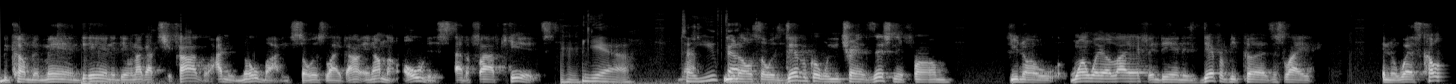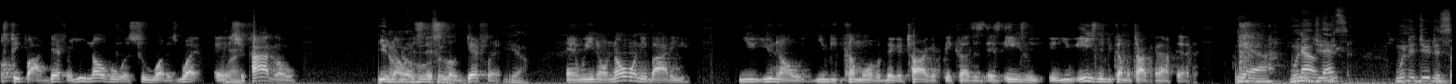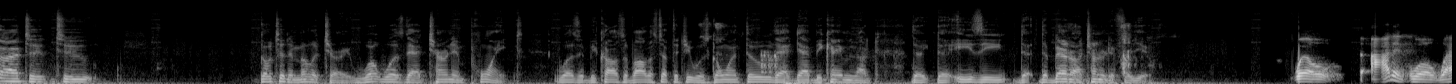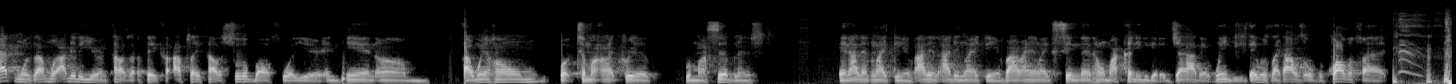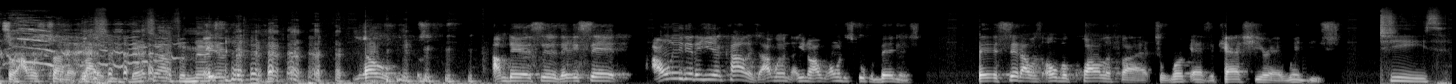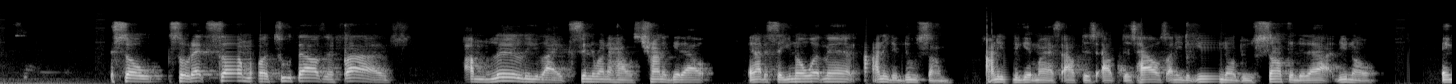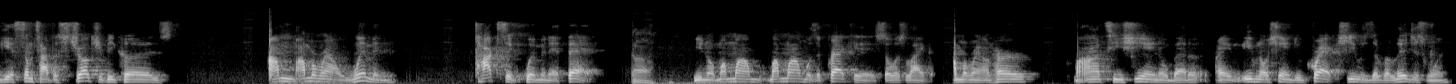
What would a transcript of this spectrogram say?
becoming a man then, and then when I got to Chicago, I knew nobody. So it's like, I, and I'm the oldest out of five kids. Mm-hmm. Yeah. So you You know, so it's difficult when you transition it from, you know, one way of life, and then it's different because it's like in the West Coast, people are different. You know who is who, what is what. In Right. Chicago, you, You know, know it's, it's a little different. Yeah. And we don't know anybody. You you know you become more of a bigger target because it's, it's easily you easily become a target out there. yeah. When no, did you that's when did you decide to to go to the military? What was that turning point? Was it because of all the stuff that you was going through that that became the the, the easy the, the better alternative for you? Well, I didn't. Well, what happened was I, went- I did a year in college. I played I played college football for a year, and then um, I went home but to my aunt crib with my siblings, and I didn't like the I didn't I didn't like the environment. I didn't like sitting at home. I couldn't even get a job at Wendy's. They was like I was overqualified, so I was trying to like That sounds familiar. yo, I'm dead serious. They said I only did a year in college. I went, you know, I went to school for business. They said I was overqualified to work as a cashier at Wendy's. jeez. So, so that summer of 2005, I'm literally like sitting around the house trying to get out, and I just say, you know what, man, I need to do something. I need to get my ass out this out this house. I need to, you know, do something to that I, you know, and get some type of structure because I'm I'm around women, toxic women at that. oh, You know, my mom, my mom was a crackhead, so it's like I'm around her. My auntie, she ain't no better. I mean, even though she ain't do crack, she was the religious one.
